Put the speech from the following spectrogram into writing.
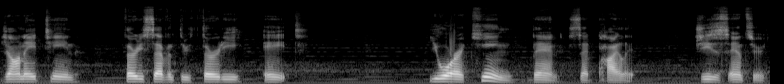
John 18, 37 through 38. You are a king, then, said Pilate. Jesus answered,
